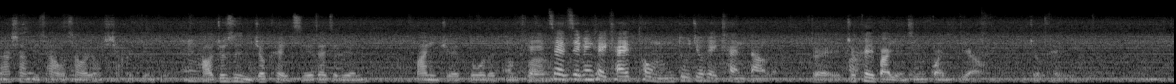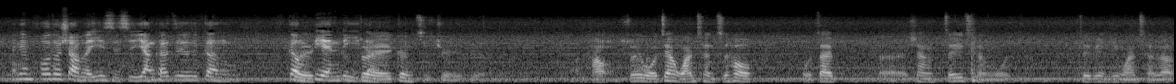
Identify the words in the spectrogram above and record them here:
那橡皮擦我稍微用小一点点。嗯。好，就是你就可以直接在这边把你觉得多的地方。在这边可以开透明度，就可以看到了。对，就可以把眼睛关掉，就可以。它跟 Photoshop 的意思是一样，可是就是更更便利的，对，更直觉一点。好，所以我这样完成之后。我在呃，像这一层我这边已经完成了，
